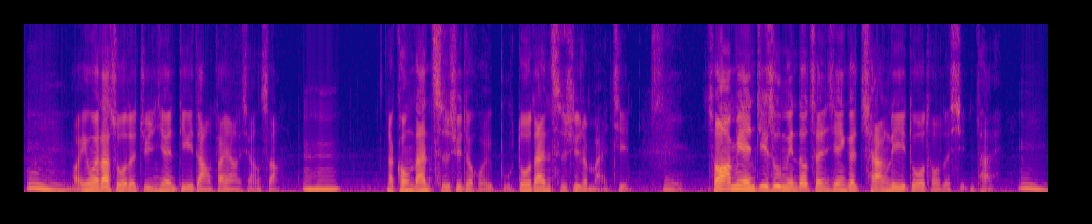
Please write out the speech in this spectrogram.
嗯，啊，因为它所有的均线低档翻扬向上，嗯哼。那空单持续的回补，多单持续的买进，是筹码面、技术面都呈现一个强力多头的形态。嗯，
